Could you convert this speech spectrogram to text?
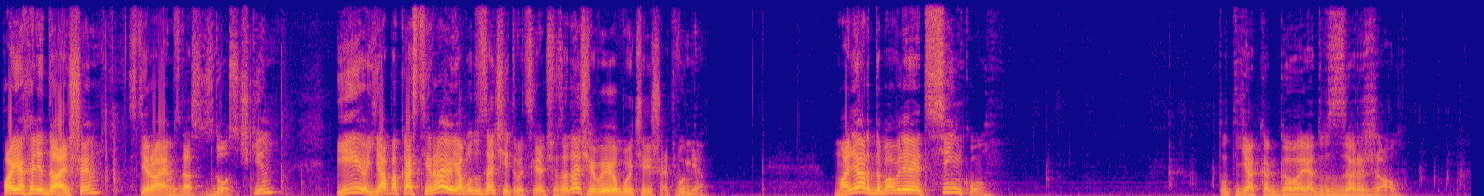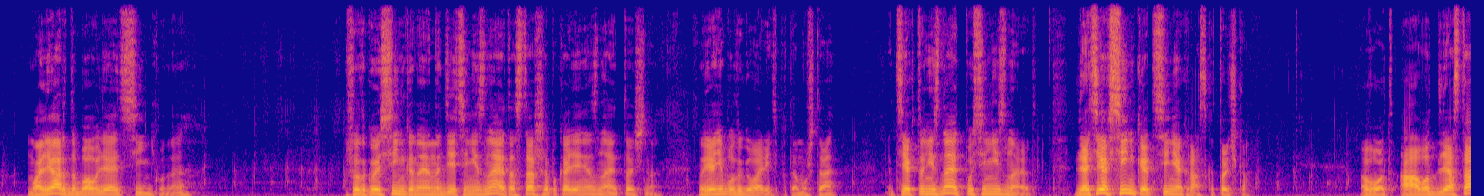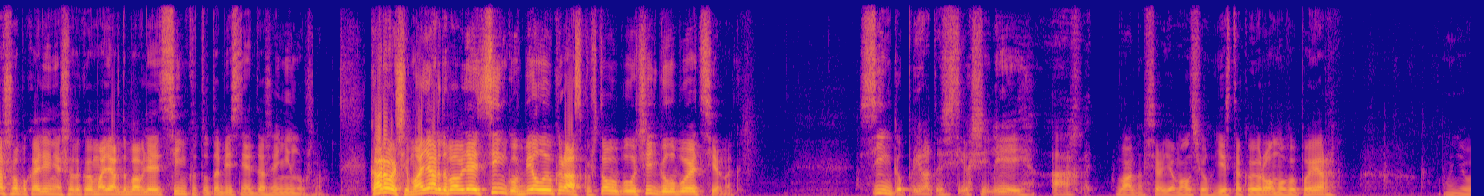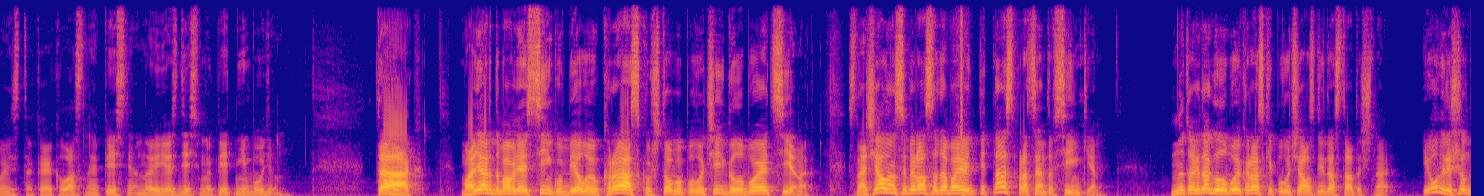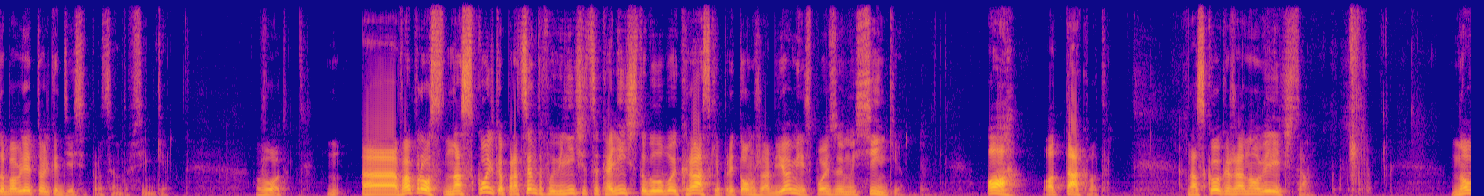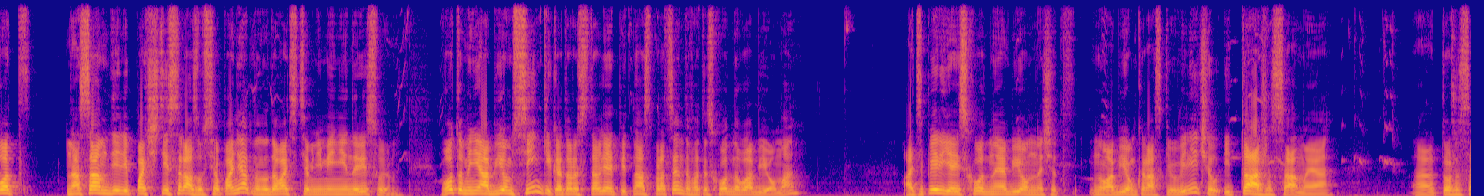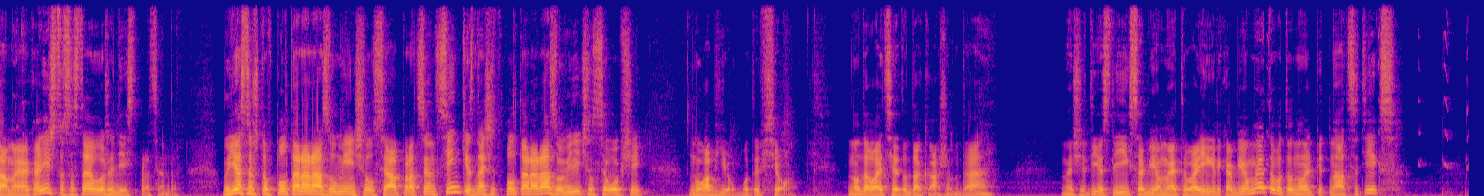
Поехали дальше. Стираем с досочки. И я пока стираю, я буду зачитывать следующую задачу, и вы ее будете решать в уме. Маляр добавляет синьку. Тут я, как говорят, заржал. Маляр добавляет синьку, да? Что такое синька, наверное, дети не знают, а старшее поколение знает точно. Но я не буду говорить, потому что те, кто не знает, пусть и не знают. Для тех синька — это синяя краска, точка. Вот. А вот для старшего поколения, что такое маляр добавляет синьку, тут объяснять даже и не нужно. Короче, маляр добавляет синьку в белую краску, чтобы получить голубой оттенок. Синька прет из всех щелей. Ах, ладно, все, я молчу. Есть такой Рома ВПР. У него есть такая классная песня, но ее здесь мы петь не будем. Так, маляр добавляет синьку белую краску, чтобы получить голубой оттенок. Сначала он собирался добавить 15% синьки, но тогда голубой краски получалось недостаточно. И он решил добавлять только 10% синьки. Вот. А, вопрос, на сколько процентов увеличится количество голубой краски при том же объеме используемой синьки? О, вот так вот. Насколько же оно увеличится? Ну вот, на самом деле почти сразу все понятно, но давайте тем не менее нарисуем. Вот у меня объем синьки, который составляет 15% от исходного объема. А теперь я исходный объем, значит, ну, объем краски увеличил, и та же самая, э, то же самое количество составило уже 10%. Ну, ясно, что в полтора раза уменьшился процент синьки, значит, в полтора раза увеличился общий ну, объем. Вот и все. Ну, давайте это докажем, да? Значит, если x объем этого, а y объем этого, то 0,15x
